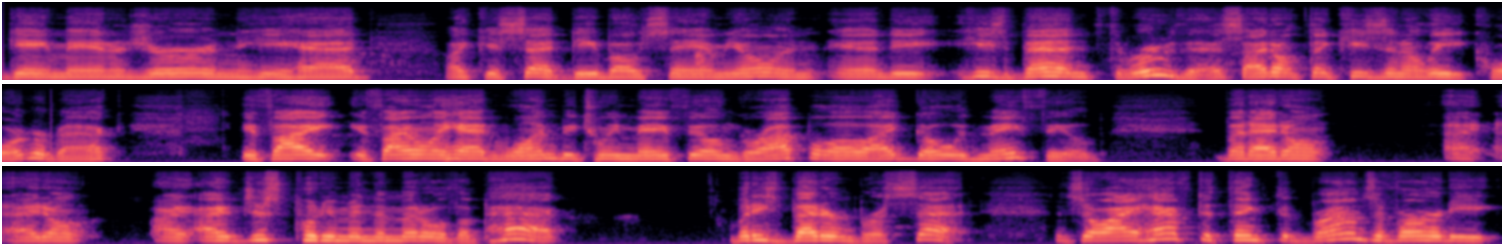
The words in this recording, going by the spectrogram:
game manager and he had, like you said, Deebo Samuel and, and he, he's been through this. I don't think he's an elite quarterback. If I if I only had one between Mayfield and Garoppolo, I'd go with Mayfield. But I don't I, I don't I, I just put him in the middle of the pack, but he's better than Brissett. And so I have to think the Browns have already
